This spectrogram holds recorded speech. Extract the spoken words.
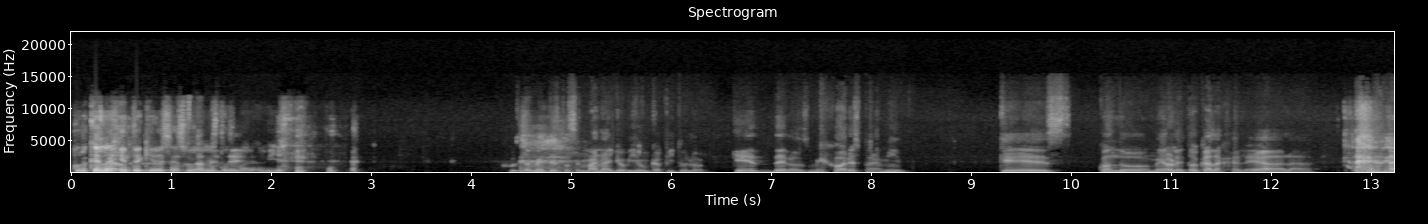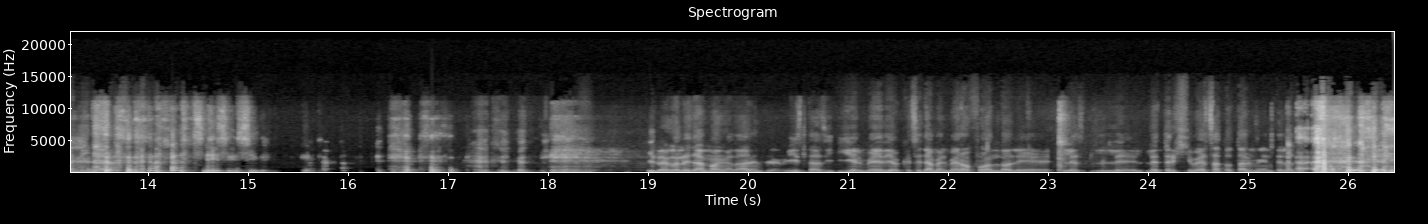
¿Por qué la Claro, gente quiere censurar estas justamente, maravillas? justamente esta semana yo vi un capítulo que es de los mejores para mí, que es cuando Mero le toca la jalea a la, a la niñera. Sí, sí, sí. Y luego le llaman a dar entrevistas y, y el medio, que se llama el mero fondo, le, les- le, le tergiversa totalmente las declaraciones.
